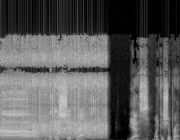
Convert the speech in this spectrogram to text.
Oh, like a shipwreck. Yes, like a shipwreck.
